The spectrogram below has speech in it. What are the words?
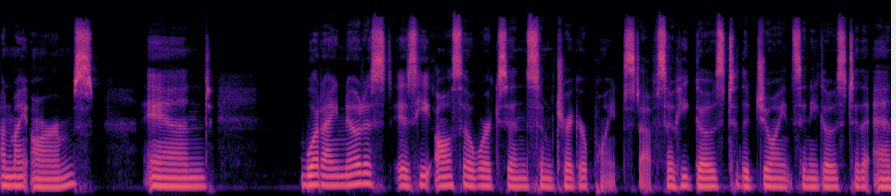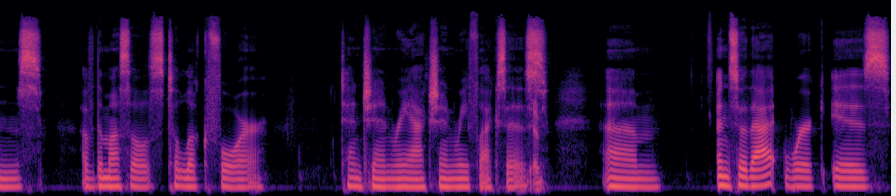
on my arms and what I noticed is he also works in some trigger point stuff. So he goes to the joints and he goes to the ends of the muscles to look for tension, reaction, reflexes. Um, and so that work is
